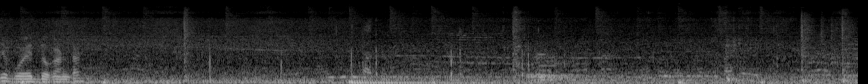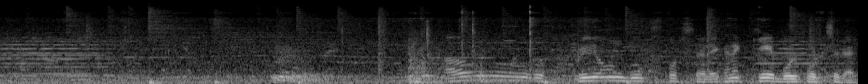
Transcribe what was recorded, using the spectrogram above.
যে বইয়ের দোকানটা। প্রিয়ন বুক ফর এখানে কে বই পড়ছে দেখ।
